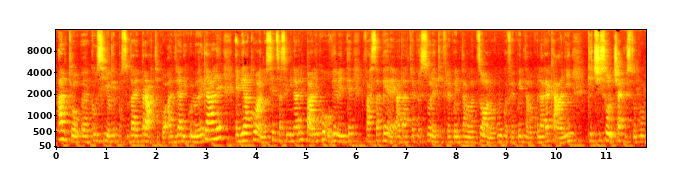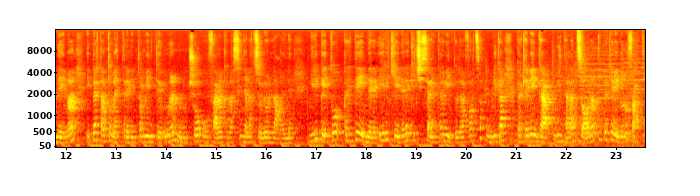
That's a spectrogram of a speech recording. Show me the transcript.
Altro eh, consiglio che posso dare pratico al di là di quello legale è mi raccomando senza seminare il panico ovviamente far sapere ad altre persone che frequentano la zona o comunque frequentano quell'area cani che sono, c'è questo problema e pertanto mettere eventualmente un annuncio o fare anche una segnalazione online. Mi ripeto, pretendere e richiedere che ci sia l'intervento della forza pubblica perché venga pulita la zona e perché vengano fatti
